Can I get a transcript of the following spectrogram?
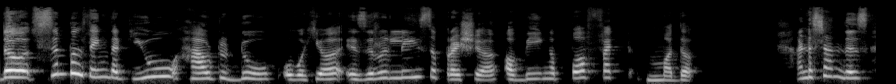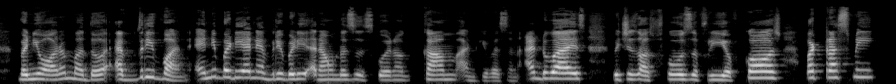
the simple thing that you have to do over here is release the pressure of being a perfect mother. Understand this when you are a mother everyone anybody and everybody around us is going to come and give us an advice which is of course free of cost. But trust me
